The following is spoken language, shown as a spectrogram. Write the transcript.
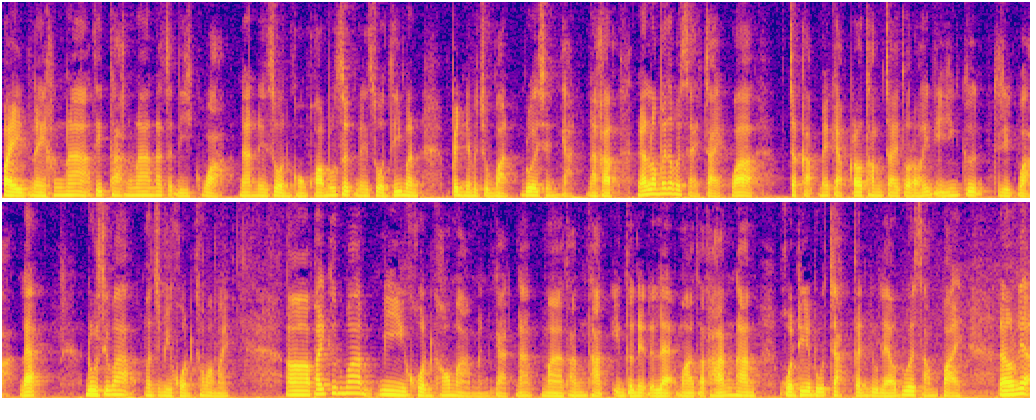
ไปในข้างหน้าทิศทางข้างหน้าน่าจะดีกว่านะในส่วนของความรู้สึกในส่วนที่มันเป็นในปัจจุบันด้วยเช่นกันนะครับงั้นเราไม่ต้องไปใส่ใจว่า จะกลับไม่กลับเราทำใจตัวเราให้ดียิ่งขึ้นดีกว่า และดูซิว่ามันจะมีคนเข้ามาไหมไปขึ้นว่ามีคนเข้ามาเหมือนกันนะ มาทั้งทางอินเทอร์เน็ตเลยแหละ มาจากทั้งทางคนที่รู้จักกันอยู่แล้วด้วยซ้ำไป แล้วเนี่ย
